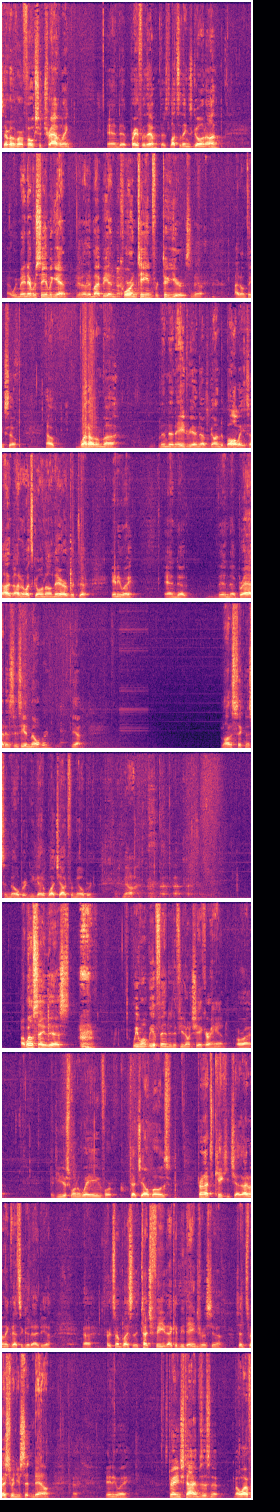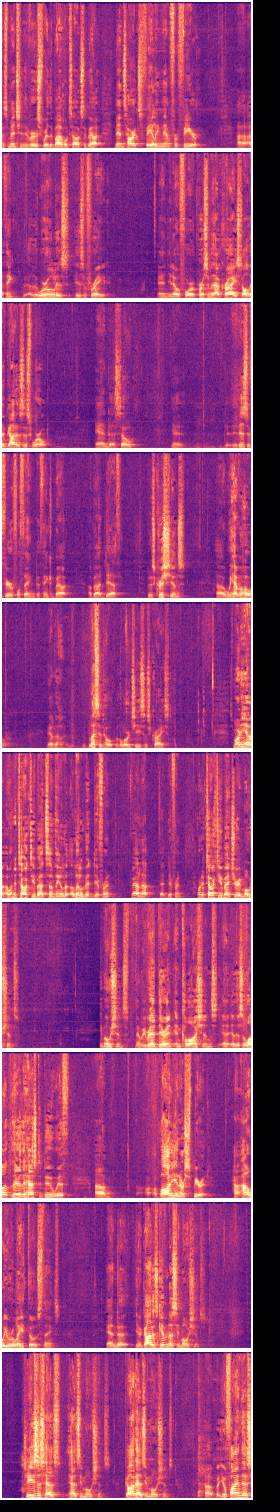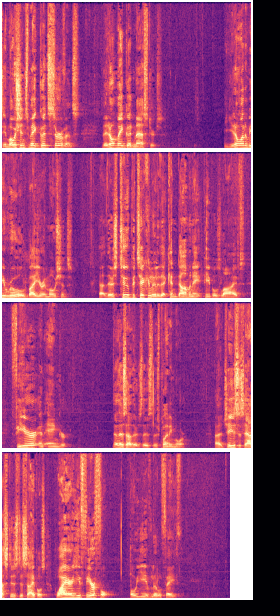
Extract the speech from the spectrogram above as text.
several of our folks are traveling, and uh, pray for them. There's lots of things going on. Uh, we may never see them again. You know, they might be in quarantine for two years. No, I don't think so. Uh, one of them, uh, Linda and Adrian, have gone to Bali, so I, I don't know what's going on there, but uh, anyway. And uh, then Brad, is, is he in Melbourne? Yeah. A lot of sickness in Melbourne. You got to watch out for Melbourne. No. I will say this we won't be offended if you don't shake our hand, all right? If you just want to wave or touch elbows, try not to kick each other. I don't think that's a good idea. Uh, heard some places they touch feet, that could be dangerous, you know, especially when you're sitting down. Uh, anyway, strange times, isn't it? My wife was mentioning the verse where the Bible talks about men's hearts failing them for fear. Uh, I think the world is, is afraid. And, you know, for a person without Christ, all they've got is this world. And uh, so you know, it is a fearful thing to think about, about death. But as Christians, uh, we have a hope. We have the, the, blessed hope of the Lord Jesus Christ. This morning, I, I want to talk to you about something a, li- a little bit different. Well, not that different. I want to talk to you about your emotions. Emotions. Now, we read there in, in Colossians, and, there's a lot there that has to do with um, our body and our spirit, how, how we relate those things. And uh, you know, God has given us emotions. Jesus has, has emotions. God has emotions. Uh, but you'll find this emotions make good servants, they don't make good masters. You don't want to be ruled by your emotions. Uh, there's two particularly that can dominate people's lives fear and anger. Now, there's others, there's, there's plenty more. Uh, Jesus asked his disciples, Why are you fearful? O ye of little faith.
